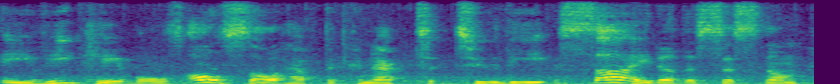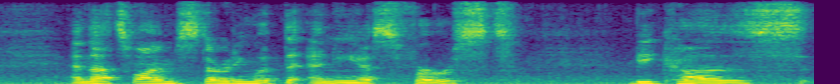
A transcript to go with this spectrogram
AV cables also have to connect to the side of the system, and that's why I'm starting with the NES first, because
